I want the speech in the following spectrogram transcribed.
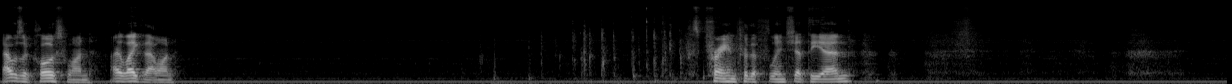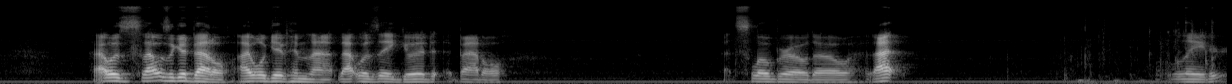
That was a close one. I like that one. I was praying for the flinch at the end. That was that was a good battle. I will give him that. That was a good battle. That Slowbro, though. That... Later.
